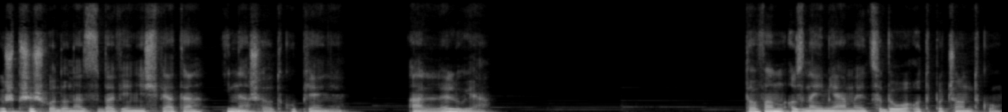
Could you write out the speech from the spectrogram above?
Już przyszło do nas zbawienie świata i nasze odkupienie. Alleluja. To Wam oznajmiamy, co było od początku,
